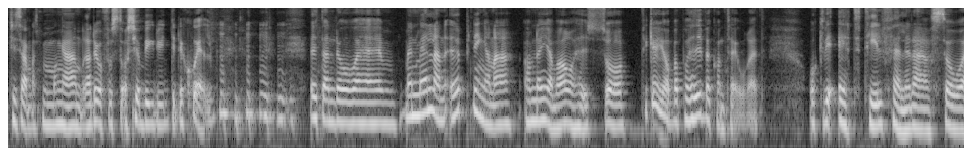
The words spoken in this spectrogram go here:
Tillsammans med många andra då förstås, jag byggde ju inte det själv. Utan då, ehm, men mellan öppningarna av nya varuhus så fick jag jobba på huvudkontoret. Och vid ett tillfälle där så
